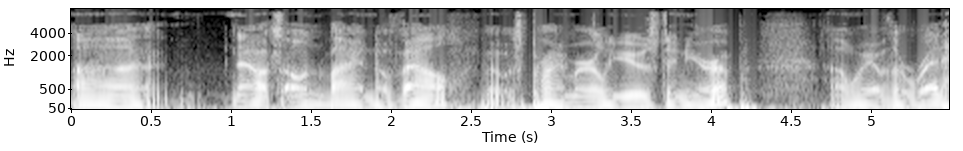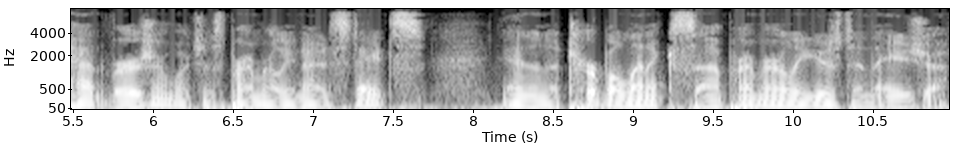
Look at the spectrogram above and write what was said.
Uh, now it's owned by Novell, but was primarily used in Europe. Uh, we have the Red Hat version, which is primarily United States, and then the Turbo Linux, uh, primarily used in Asia.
